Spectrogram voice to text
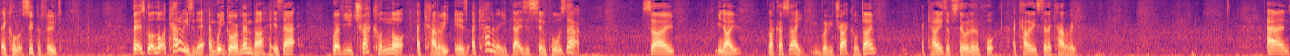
they call it superfood, but it's got a lot of calories in it. And what you've got to remember is that whether you track or not, a calorie is a calorie. That is as simple as that. So, you know, like I say, whether you track or don't, a calorie is still an important. A calorie is still a calorie. And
